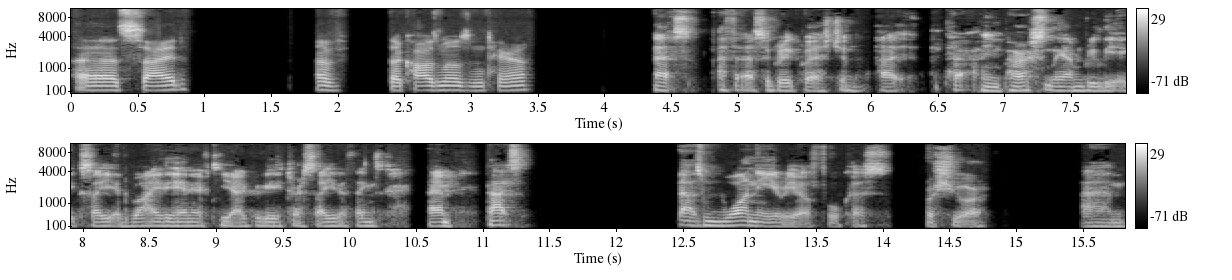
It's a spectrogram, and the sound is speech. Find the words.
uh, side of the Cosmos and Terra? That's I that's a great question. I, I mean, personally, I'm really excited by the NFT aggregator side of things. Um, that's that's one area of focus for sure. Um,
